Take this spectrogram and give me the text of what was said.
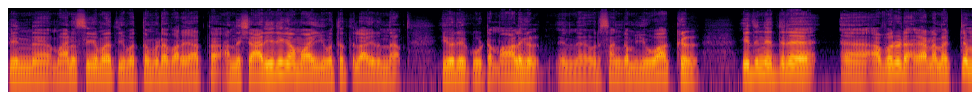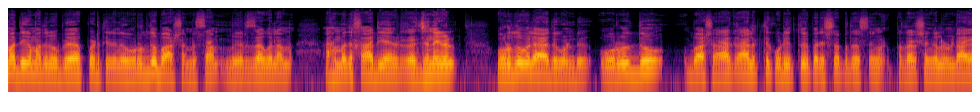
പിന്നെ മാനസികമായ യുവത്വം ഇവിടെ പറയാത്ത അന്ന് ശാരീരികമായ യുവത്വത്തിലായിരുന്ന ഈ ഒരു കൂട്ടം ആളുകൾ പിന്നെ ഒരു സംഘം യുവാക്കൾ ഇതിനെതിരെ അവരുടെ കാരണം ഏറ്റവും അധികം അതിൽ ഉപയോഗപ്പെടുത്തിയിരുന്ന ഉറുദു ഭാഷ മിർസ മിർസ ഗുലാം അഹമ്മദ് ഖാദിയാനിയുടെ രചനകൾ ഉറുദുവിലായതുകൊണ്ട് ഉറുദു ഭാഷ ആ കാലത്ത് കൊടിയത്തൂർ പരിസര പ്രദർശന പ്രദർശനങ്ങളിലുണ്ടായ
